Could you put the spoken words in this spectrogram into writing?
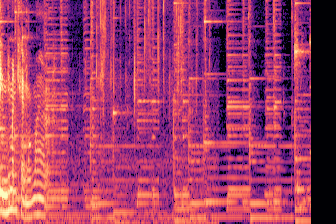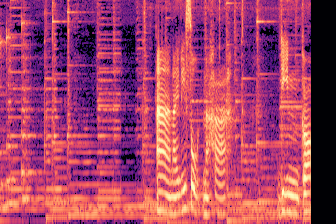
ติมที่มันแข็งมากๆอะอ่าในที่สุดนะคะ ดินก็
